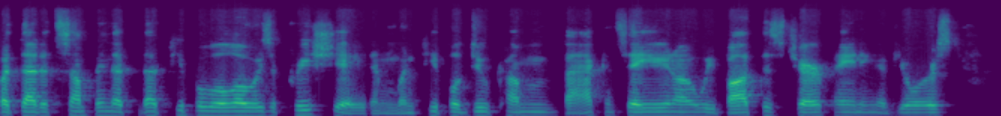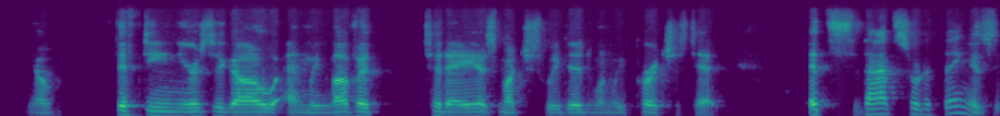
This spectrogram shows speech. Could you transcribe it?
but that it's something that that people will always appreciate and when people do come back and say you know we bought this chair painting of yours you know 15 years ago and we love it today as much as we did when we purchased it. It's that sort of thing is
